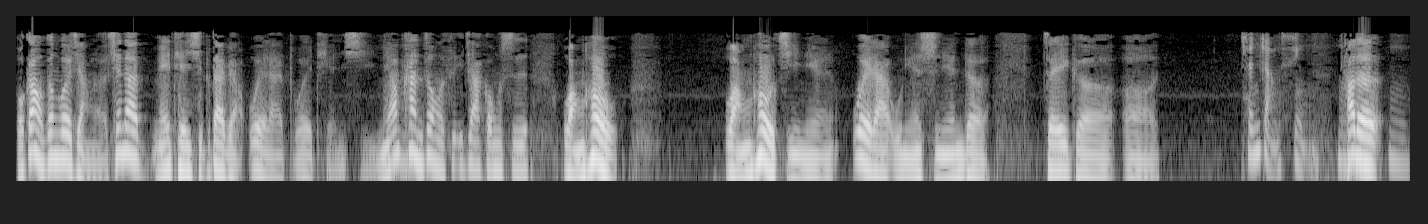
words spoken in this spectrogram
我刚刚跟各位讲了，现在没填息不代表未来不会填息。你要看中的是一家公司往后往后几年，未来五年、十年的这一个呃。成长性，它的嗯。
